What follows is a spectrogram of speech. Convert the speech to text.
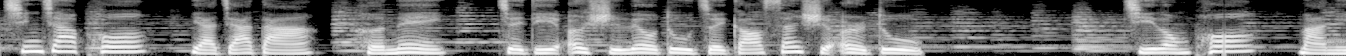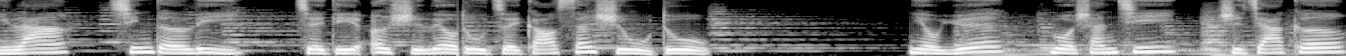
新加坡、雅加达、河内最低二十六度，最高三十二度；吉隆坡、马尼拉、新德里最低二十六度，最高三十五度。纽约、洛杉矶、芝加哥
